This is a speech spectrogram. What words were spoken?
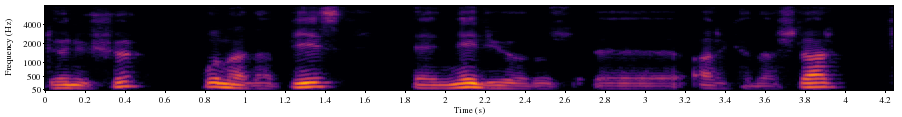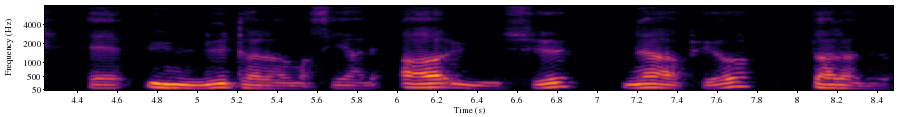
dönüşür. Buna da biz e, ne diyoruz e, arkadaşlar? E, ünlü daralması yani A ünlüsü ne yapıyor? Daralıyor.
